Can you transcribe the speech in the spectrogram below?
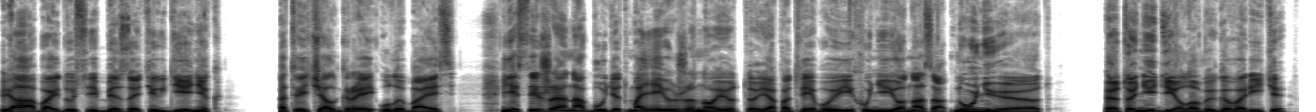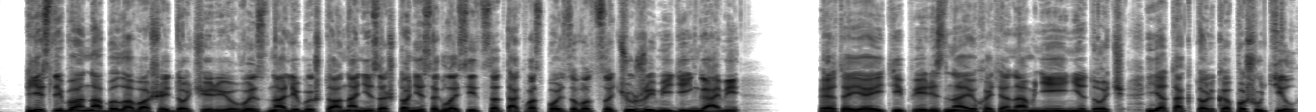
я обойдусь и без этих денег», — отвечал Грей, улыбаясь. «Это не дело, вы говорите. Если бы она была вашей дочерью, вы знали бы, что она ни за что не согласится так воспользоваться чужими деньгами». «Это я и теперь знаю, хотя она мне и не дочь. Я так только пошутил.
